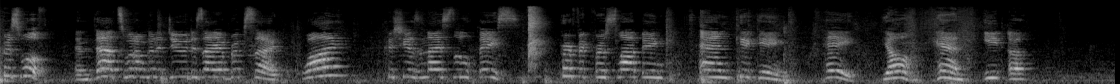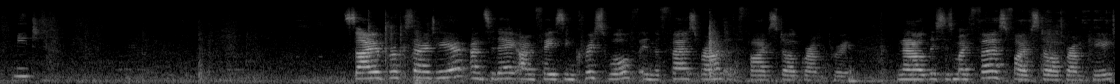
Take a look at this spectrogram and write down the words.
Chris Wolf, and that's what I'm gonna do to Zaya Brookside. Why? Because she has a nice little face. Perfect for slapping and kicking. Hey, y'all can eat a meat. Zaya Brookside here, and today I'm facing Chris Wolf in the first round of the Five Star Grand Prix. Now, this is my first Five Star Grand Prix,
